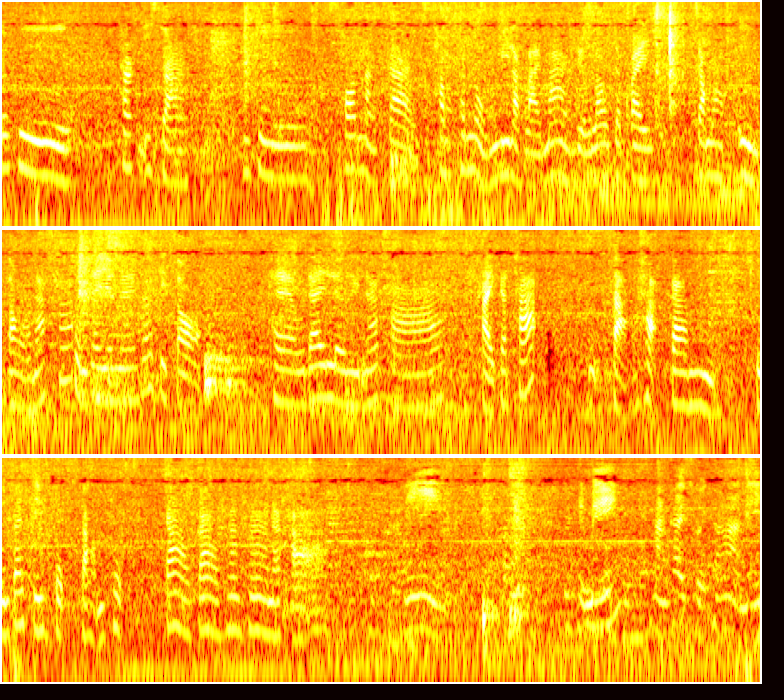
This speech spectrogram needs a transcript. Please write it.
ก็คือภาคอีสาน ก็คือทอดหนังไก่ทำขนมมีหลากหลายมาก เดี๋ยวเราจะไปจังหวัดอื่นต่อนะคะสนใจยังไงก็ติดต่อแพลวได้เลยนะคะ ขายกระทะอุตสาหกรรม0 8 4 6 3 6 9 9 5 5 นะคะ นี่ เห็นไหมหนังไก่สวยขนาดนี้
